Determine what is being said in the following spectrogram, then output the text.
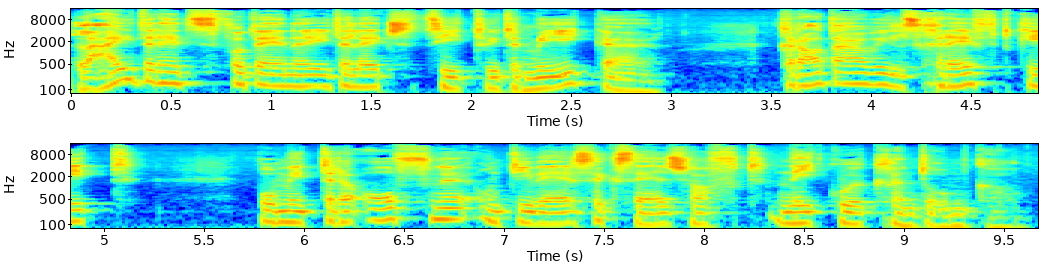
Leider hat es von denen in der letzten Zeit wieder mehr gegeben. Gerade auch, weil es Kräfte gibt, die mit einer offenen und diversen Gesellschaft nicht gut umgehen können.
